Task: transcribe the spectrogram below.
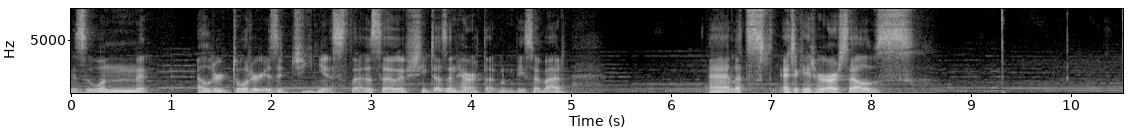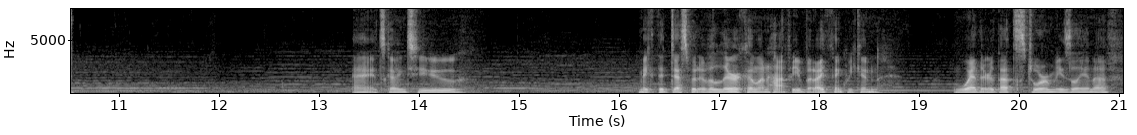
His one elder daughter is a genius, though, so if she does inherit, that wouldn't be so bad. Uh, let's educate her ourselves. Uh, it's going to make the despot of Illyricum unhappy, but I think we can weather that storm easily enough.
